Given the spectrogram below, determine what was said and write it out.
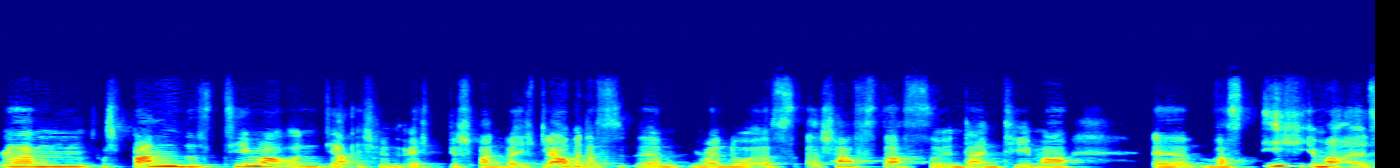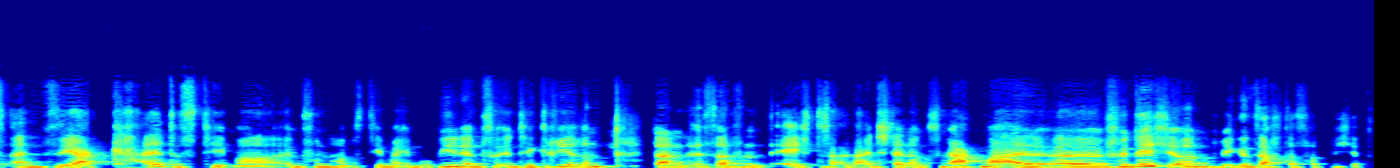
ähm, spannendes Thema und ja, ich bin echt gespannt, weil ich glaube, dass ähm, wenn du es äh, schaffst, das so in dein Thema, äh, was ich immer als ein sehr kaltes Thema empfunden habe, das Thema Immobilien zu integrieren, dann ist das ein echtes Alleinstellungsmerkmal äh, für dich. Und wie gesagt, das hat mich jetzt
